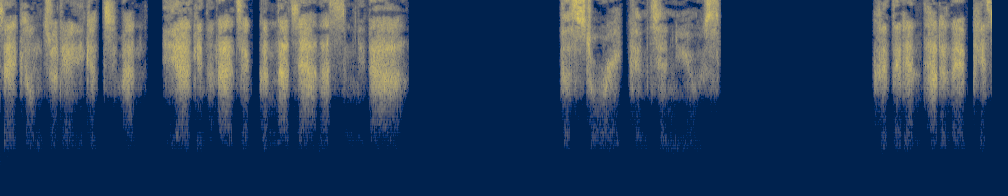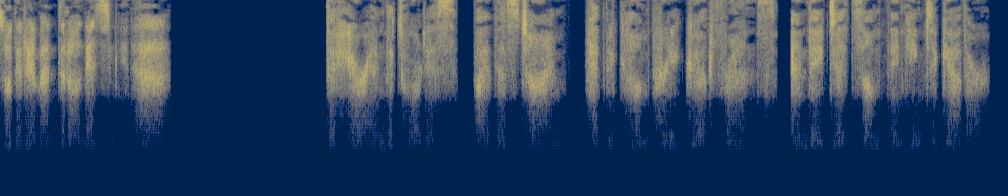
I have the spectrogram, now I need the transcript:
번째 경주를 이겼지만 이야기는 아직 끝나지 않았습니다. The story continues. 그들은 다른 에피소드를 만들어냈습니다. The hare and the tortoise, by this time, had become pretty good friends, and they did some thinking together.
